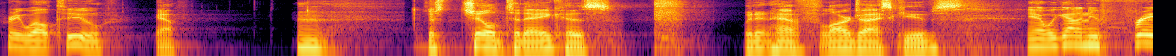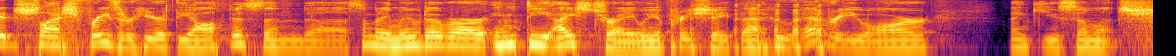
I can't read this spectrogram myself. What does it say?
pretty well too. Yeah. Just chilled today because we didn't have large ice cubes. Yeah, we got a new fridge slash freezer here at the office, and uh, somebody moved over our empty ice tray. We appreciate that, whoever you are. Thank you so much.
